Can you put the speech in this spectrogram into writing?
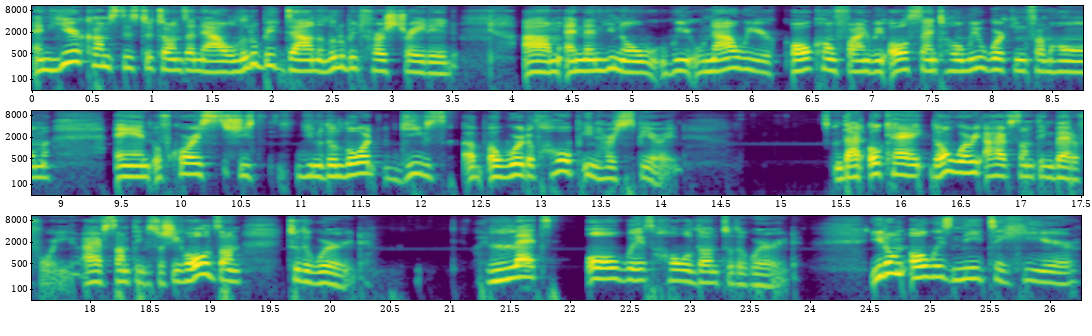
And here comes Sister Tonza now, a little bit down, a little bit frustrated. Um, and then, you know, we now we're all confined, we all sent home, we're working from home. And of course, she's, you know, the Lord gives a, a word of hope in her spirit that, okay, don't worry, I have something better for you. I have something. So she holds on to the word. Let's always hold on to the word. You don't always need to hear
